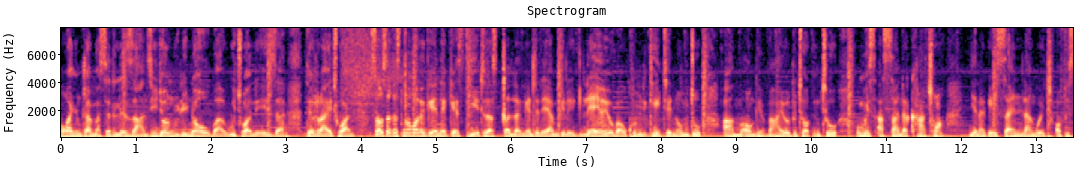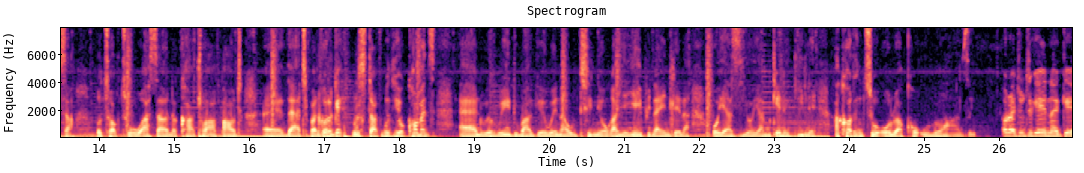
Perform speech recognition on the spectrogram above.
okanye mhlawumbi masethele ezantsi you don't really know uba which one is uh, the right one so sake sincokole ke negest yethu zasixelela ngendlela eyamkelekileyo yoba ucommunicate nomntu um, ongevayo. We'll be talking to Miss Asanda Kachwa, yena ke sign language officer. We'll talk to Asanda Kachwa about uh, that. But kodwa ke we'll start with your comments and we'll read uba ke wena uthini okanye yeyiphi na indlela oyaziyo yamkelekile according to olwakho ulwazi. Alright uthi ke na ke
